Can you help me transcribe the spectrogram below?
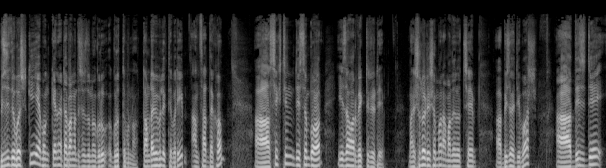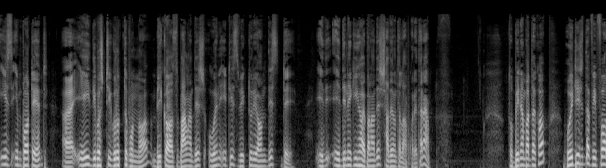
বিজয় দিবস কি এবং কেন এটা বাংলাদেশের জন্য গুরুত্বপূর্ণ? তো আমরা এভাবে লিখতে পারি। আনসার দেখো। Sixteen December is our victory day মানে ষোলো ডিসেম্বর আমাদের হচ্ছে বিজয় দিবস। দিস ডে ইজ ইম্পর্টেন্ট এই দিবসটি গুরুত্বপূর্ণ because Bangladesh when it is victory on this day এই দিনে কি হয়? বাংলাদেশ স্বাধীনতা লাভ করে, তাই না? তো বি নাম্বার দেখো why is the people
